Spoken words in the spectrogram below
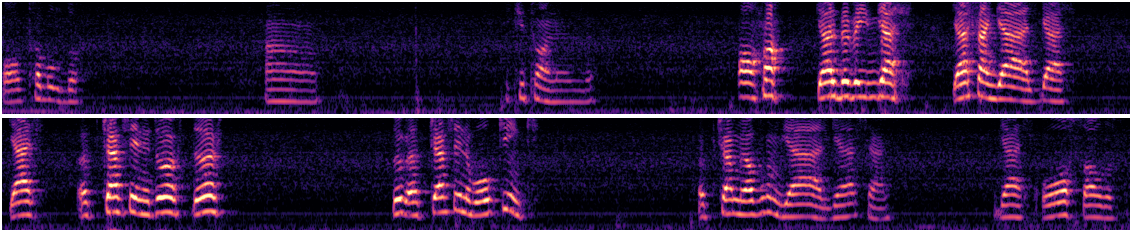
balta buldu. Ha. İki tane hem. Aha gel bebeğim gel. Gel sen gel gel. Gel. Öpeceğim seni dur dur. Dur öpeceğim seni Walking. Öpeceğim yavrum gel gel sen. Gel. Oh sağ olasın.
